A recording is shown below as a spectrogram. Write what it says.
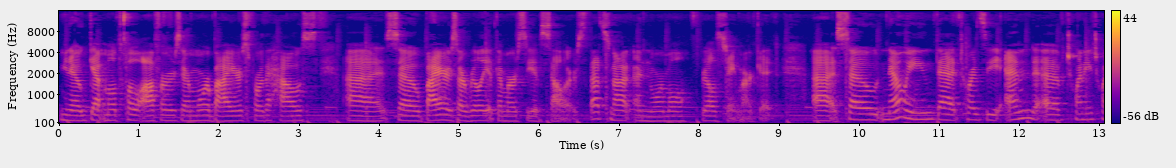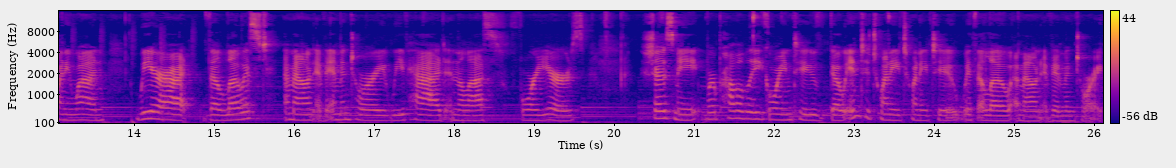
you know, get multiple offers. There are more buyers for the house. Uh, so buyers are really at the mercy of sellers. That's not a normal real estate market. Uh, so knowing that towards the end of 2021, we are at the lowest amount of inventory we've had in the last four years, shows me we're probably going to go into 2022 with a low amount of inventory.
